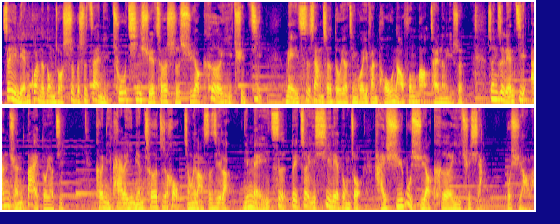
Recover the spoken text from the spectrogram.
这一连贯的动作是不是在你初期学车时需要刻意去记？每次上车都要经过一番头脑风暴才能理顺，甚至连系安全带都要系。可你开了一年车之后，成为老司机了。你每一次对这一系列动作还需不需要刻意去想？不需要了。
